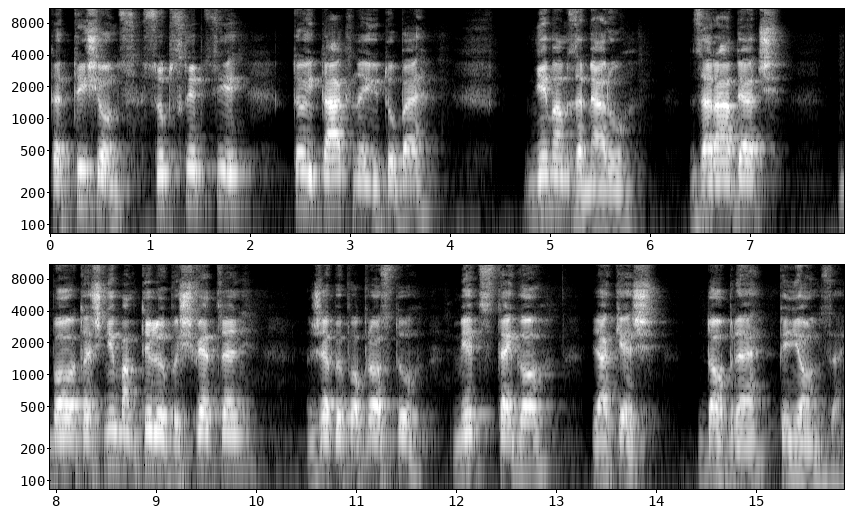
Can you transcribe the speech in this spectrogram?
te 1000 subskrypcji, to i tak na YouTube nie mam zamiaru zarabiać, bo też nie mam tylu wyświetleń, żeby po prostu mieć z tego jakieś dobre pieniądze.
